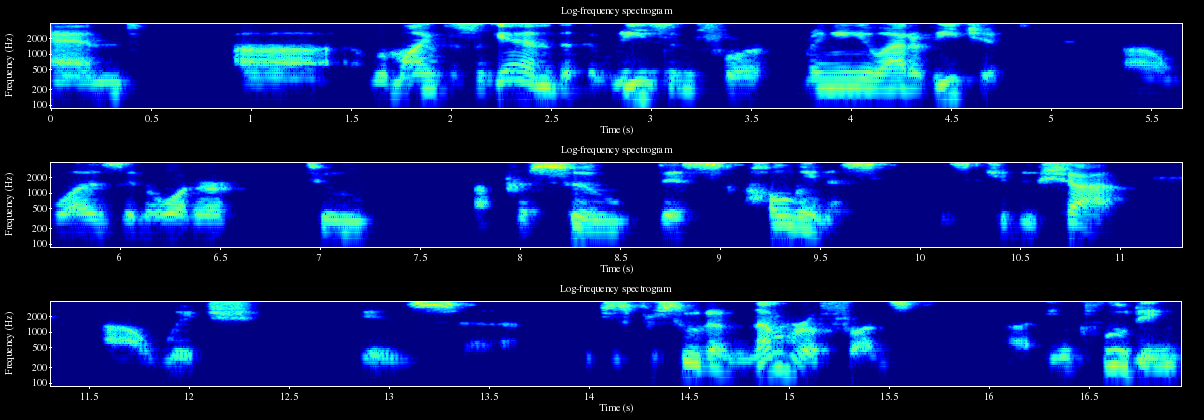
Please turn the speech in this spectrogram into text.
And uh, reminds us again that the reason for bringing you out of Egypt uh, was in order to uh, pursue this holiness, this kedusha, which is which is pursued on a number of fronts, including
